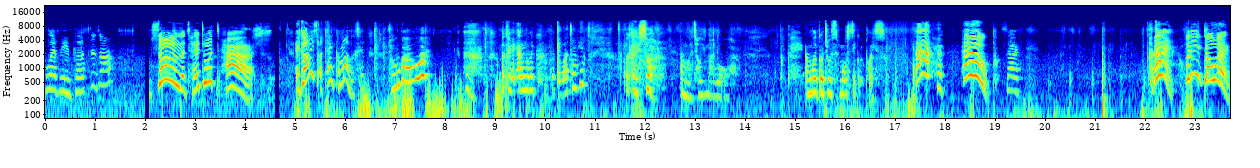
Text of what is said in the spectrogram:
Whoever the imposters are. So let's head to a task. Hey guys, okay, come on, let's head to our. Okay, I'm gonna put the lights on here. Okay, so I'm gonna tell you my role. Okay, I'm gonna go to a small secret place. Ah! Help! So Hey! What are you doing?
